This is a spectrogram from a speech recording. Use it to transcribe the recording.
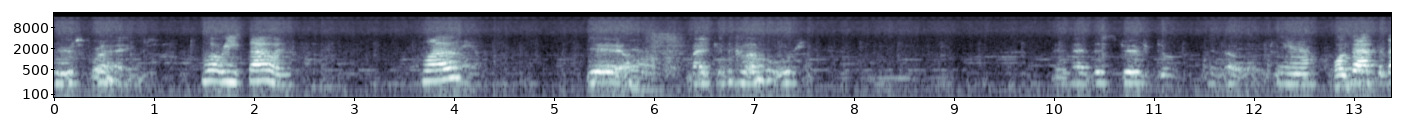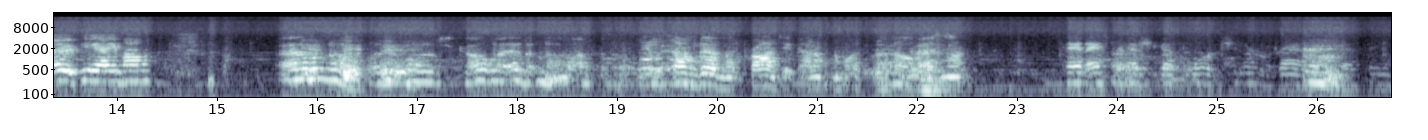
in his wings. What were you sewing? Clothes? Yeah, making clothes. And that distributor, you know. Yeah. Was that the WPA, Mama? I don't know what it was called, I don't know. I It don't was some government project, I don't know what it was called. That's- anymore. Dad asked her how she got to work, she learned to drive back then.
